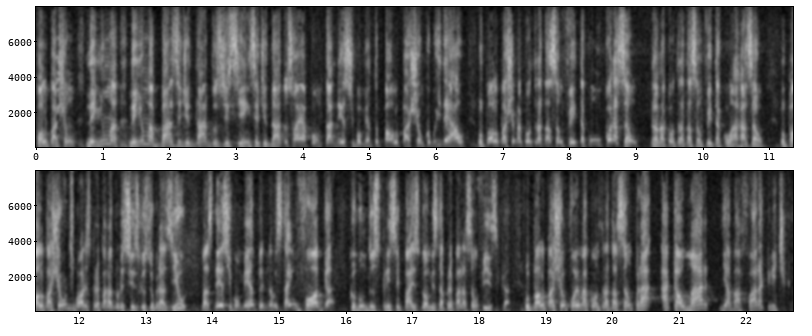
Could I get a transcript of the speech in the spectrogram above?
Paulo Paixão, nenhuma, nenhuma base de dados, de ciência de dados, vai apontar neste momento o Paulo Paixão como ideal. O Paulo Paixão é uma contratação feita com o coração, não é uma contratação feita com a razão. O Paulo Paixão é um dos maiores preparadores físicos do Brasil, mas neste momento ele não está em voga como um dos principais nomes da preparação física. O Paulo Paixão foi uma contratação para acalmar e abafar a crítica.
